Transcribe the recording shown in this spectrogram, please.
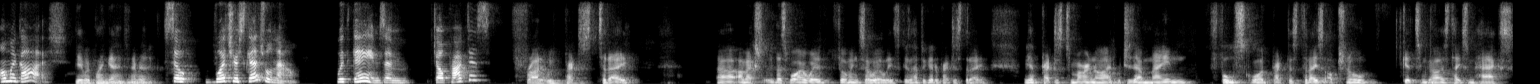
Oh my gosh. Yeah, we're playing games and everything. So what's your schedule now with games and y'all practice? Friday, we practiced today. Uh, I'm actually, that's why we're filming so early, because I have to go to practice today. We have practice tomorrow night, which is our main full squad practice. Today's optional. Get some guys, take some hacks,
